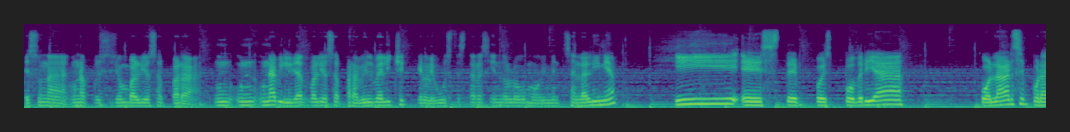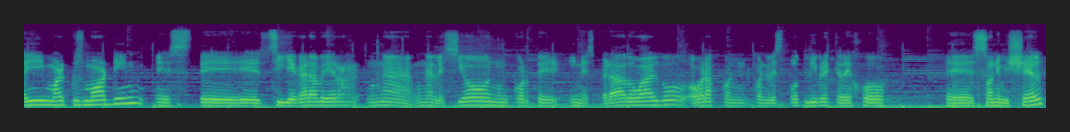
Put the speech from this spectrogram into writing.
es una, una posición valiosa para, una habilidad valiosa para Bill Belichick, que le gusta estar haciendo luego movimientos en la línea. Y este, pues podría colarse por ahí Marcus Martin, este, si llegara a ver una, una, lesión, un corte inesperado o algo, ahora con, con el spot libre que dejó eh, Sonny Michel,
